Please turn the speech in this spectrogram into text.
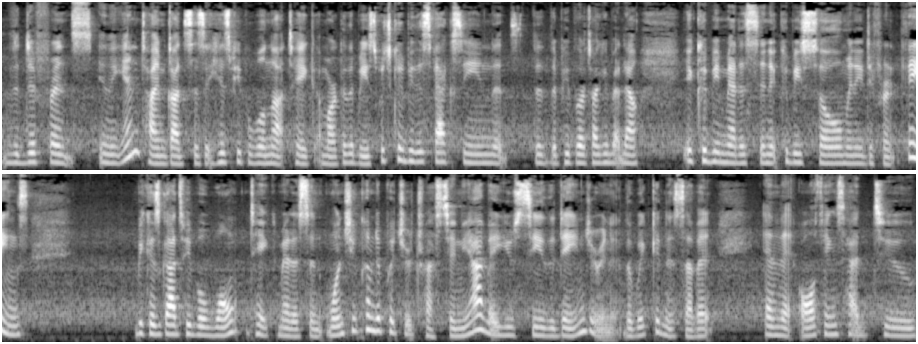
the difference in the end time, God says that his people will not take a mark of the beast, which could be this vaccine that the people are talking about now. It could be medicine. It could be so many different things because God's people won't take medicine. Once you come to put your trust in Yahweh, you see the danger in it, the wickedness of it, and that all things had to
